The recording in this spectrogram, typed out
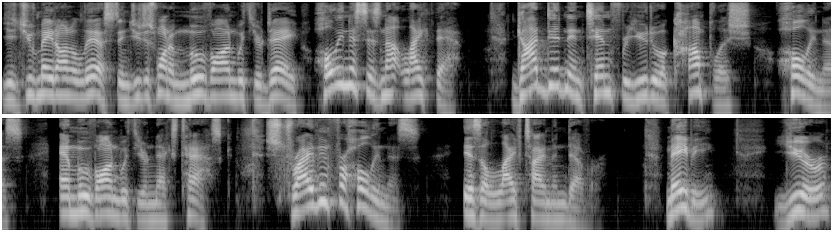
that you've made on a list and you just want to move on with your day, holiness is not like that. God didn't intend for you to accomplish holiness and move on with your next task. Striving for holiness is a lifetime endeavor. Maybe you're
